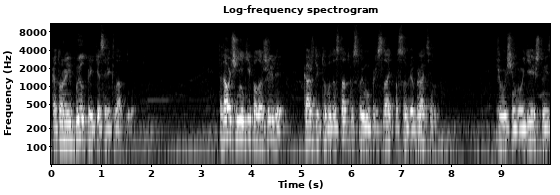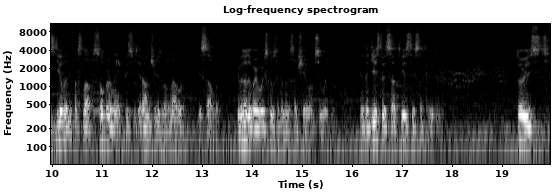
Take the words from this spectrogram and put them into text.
который и был при кесаре Клавдии. Тогда ученики положили, каждый, кто по достатку своему прислать пособие братьям, живущим в Иудее, что и сделали, послав собранное к пресвитерам через Варнаву и Савлы. И вот это боевое искусство, которое сообщаю вам сегодня. Это действует в соответствии с открытым. То есть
